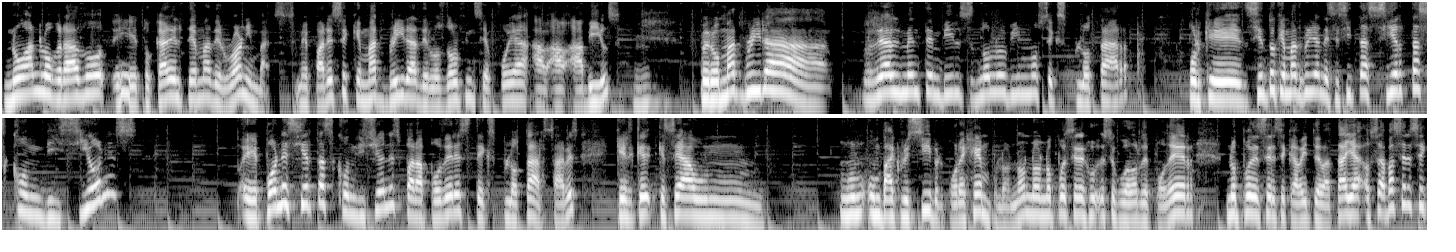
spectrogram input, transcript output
No han logrado eh, tocar el tema de running backs. Me parece que Matt Breida de los Dolphins se fue a, Bills. Pero Matt Breida realmente en Bills no lo vimos explotar porque siento que Matt Breida necesita ciertas condiciones. Eh, pone ciertas condiciones para poder este, explotar, ¿sabes? que, que sea un, un, back receiver, por ejemplo, ¿no? No, no puede ser ese jugador de poder, no puede ser ese caballito de batalla, o sea, va a ser ese,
